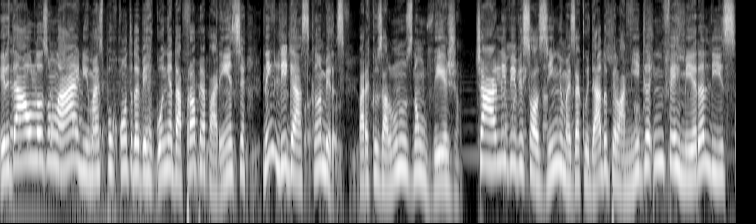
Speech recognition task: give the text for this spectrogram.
Ele dá aulas online, mas por conta da vergonha da própria aparência, nem liga às câmeras para que os alunos não vejam. Charlie vive sozinho, mas é cuidado pela amiga e enfermeira Liz.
